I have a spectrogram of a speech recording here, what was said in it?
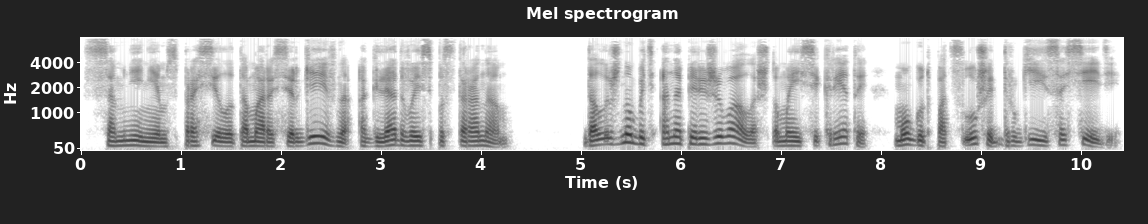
С сомнением спросила Тамара Сергеевна, оглядываясь по сторонам. Должно быть, она переживала, что мои секреты могут подслушать другие соседи.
